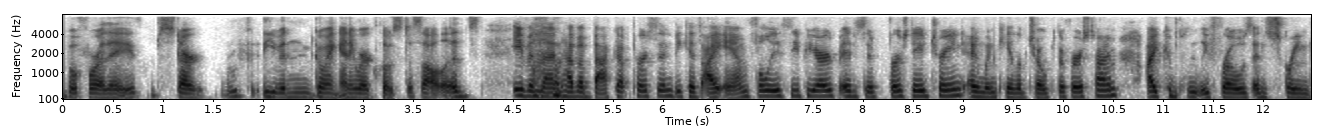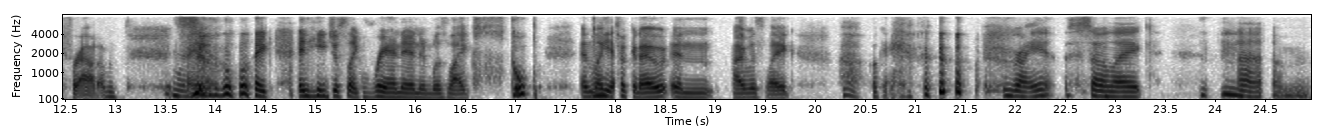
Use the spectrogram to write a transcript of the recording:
before they start even going anywhere close to solids. Even then, have a backup person because I am fully CPR and first aid trained. And when Caleb choked the first time, I completely froze and screamed for Adam. Right. So, like, and he just like ran in and was like, scoop, and like yeah. took it out. And I was like, oh, okay. right. So, like, um,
